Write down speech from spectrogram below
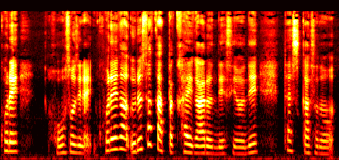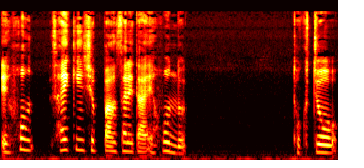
これ、放送じゃない。これがうるさかった回があるんですよね。確かその絵本、最近出版された絵本の特徴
